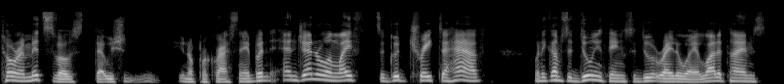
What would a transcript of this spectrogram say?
Torah and mitzvahs that we should you know procrastinate but in general in life it's a good trait to have when it comes to doing things to do it right away a lot of times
